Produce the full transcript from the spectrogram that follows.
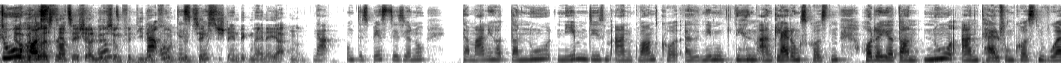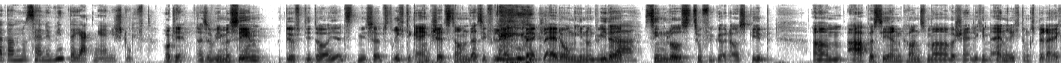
Du ja, aber hast, du hast Platz. jetzt eh schon eine Lösung und, für die da gefunden. Du ziehst ständig meine Jacken an. Nein, und das Beste ist ja nur, der Mani hat dann nur neben diesem einen Gewand, also neben diesem einen Kleidungskosten, hat er ja dann nur einen Teil vom Kosten, wo er dann nur seine Winterjacken einstupft. Okay, also wie wir sehen, dürfte ich da jetzt mich selbst richtig eingeschätzt haben, dass ich vielleicht bei Kleidung hin und wieder ja. sinnlos zu viel Geld ausgebe. Ähm, A passieren kann es mir wahrscheinlich im Einrichtungsbereich.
